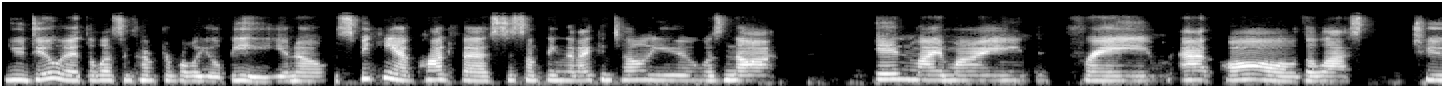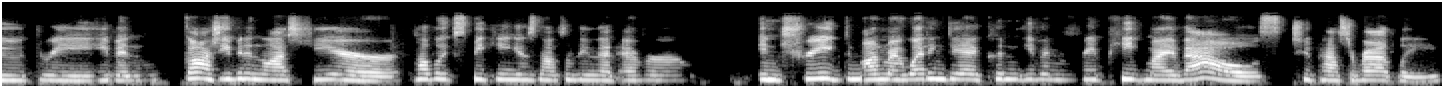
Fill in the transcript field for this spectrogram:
you do it, the less uncomfortable you'll be. You know, speaking at PodFest is something that I can tell you was not in my mind frame at all the last two, three, even, gosh, even in the last year. Public speaking is not something that ever intrigued on my wedding day. I couldn't even repeat my vows to Pastor Bradley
